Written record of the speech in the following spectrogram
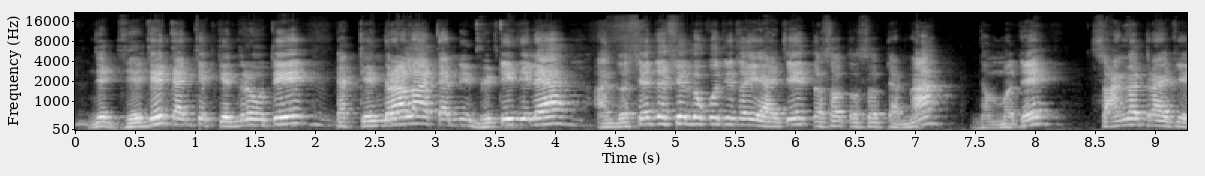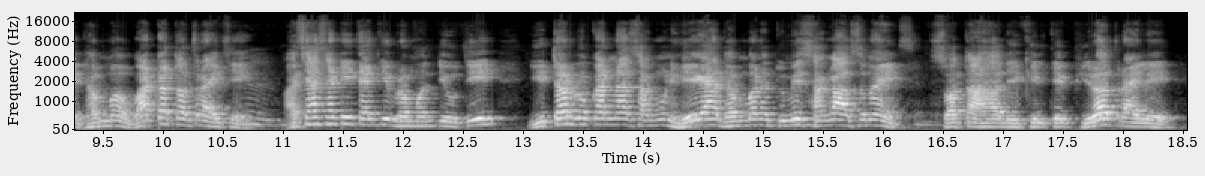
म्हणजे जे जे त्यांचे केंद्र होते त्या केंद्राला त्यांनी भेटी दिल्या आणि जसे जसे लोक तिथं यायचे तसं तसं त्यांना धम्म ते सांगत राहायचे धम्म वाटतच राहायचे. अशासाठी त्यांची भ्रमंती होती. इतर लोकांना सांगून हे या धम्मनं तुम्ही सांगा असं नाही. स्वतः देखील ते फिरत राहिले.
